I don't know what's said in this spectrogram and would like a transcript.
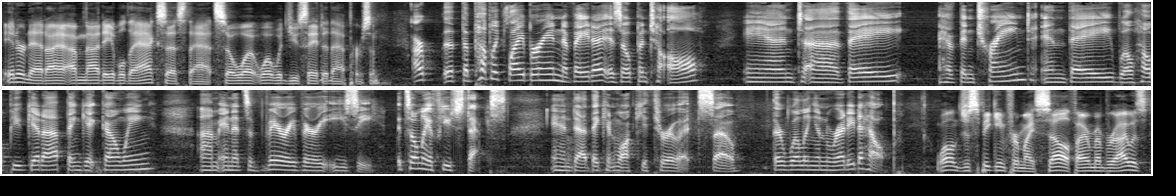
internet. I, I'm not able to access that." So what what would you say to that person? Our the public library in Nevada is open to all, and uh, they have been trained and they will help you get up and get going. Um, and it's very, very easy. It's only a few steps and uh, they can walk you through it. So they're willing and ready to help. Well, just speaking for myself, I remember I was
